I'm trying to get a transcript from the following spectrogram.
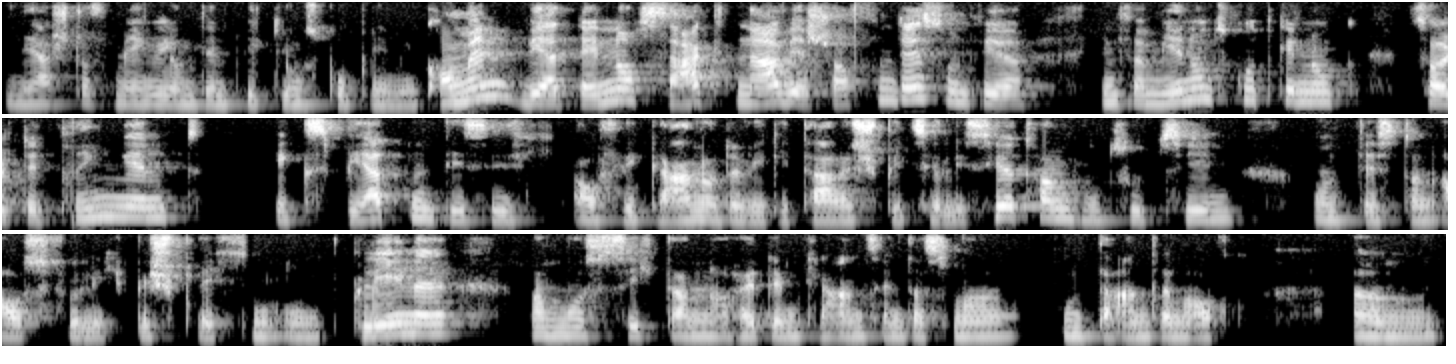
Nährstoffmängel und Entwicklungsproblemen kommen. Wer dennoch sagt, na, wir schaffen das und wir informieren uns gut genug, sollte dringend Experten, die sich auf vegan oder vegetarisch spezialisiert haben, hinzuziehen und das dann ausführlich besprechen und Pläne. Man muss sich dann halt im Klaren sein, dass man unter anderem auch ähm,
